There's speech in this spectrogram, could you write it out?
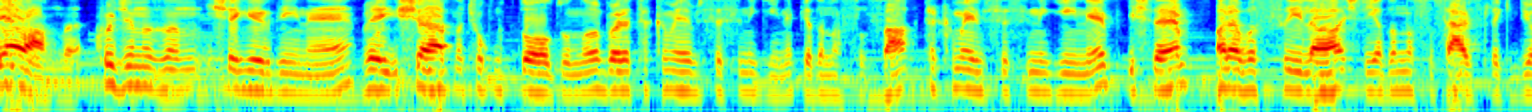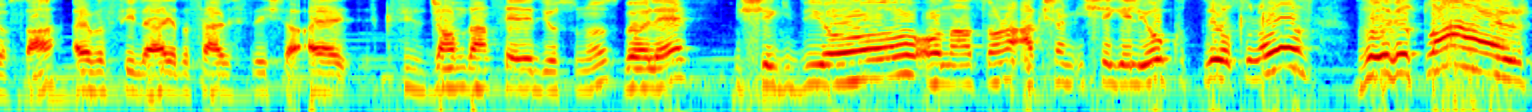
devamlı kocanızın işe girdiğini ve iş hayatında çok mutlu olduğunu böyle takım elbisesini giyinip ya da nasılsa takım elbisesini giyinip işte arabasıyla işte ya da nasıl servisle gidiyorsa arabasıyla ya da servisle işte siz camdan seyrediyorsunuz böyle işe gidiyor ondan sonra akşam işe geliyor kutluyorsunuz. Zılgıtlar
